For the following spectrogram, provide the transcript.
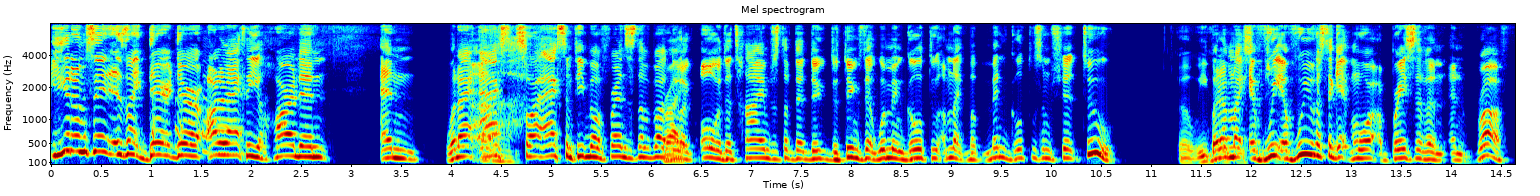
You know what I'm saying? It's like they're they're automatically hardened. And when I asked, so I asked some female friends and stuff about, it, they're Right. like, oh, the times and stuff that the, the things that women go through. I'm like, but men go through some shit too. Well, we But I'm like, if we shit. if we was to get more abrasive and, and rough,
